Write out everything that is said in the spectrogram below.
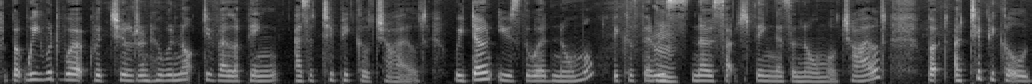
Mm. But we would work with children who were not developing as a typical child. We don't use the word normal because there mm. is no such thing as a normal child, but a typical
